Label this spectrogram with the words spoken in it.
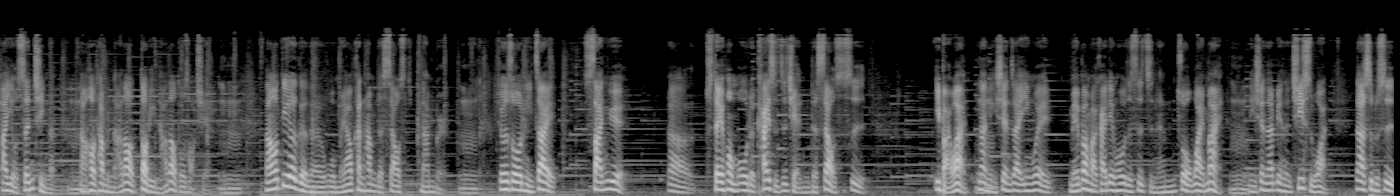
他有申请了，嗯，然后他们拿到到底拿到多少钱，嗯，然后第二个呢，我们要看他们的 sales number，嗯，就是说你在三月呃 stay home order 开始之前，你的 sales 是一百万，嗯，那你现在因为没办法开店，或者是只能做外卖。嗯，你现在变成七十万，那是不是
